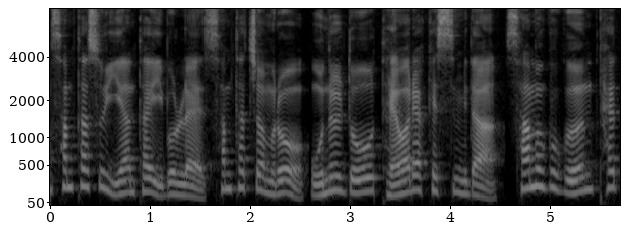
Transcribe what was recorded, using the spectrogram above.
3타수 2안타 2볼넷 3타 점으로 오늘도 대활약했습니다. 사무국은 팻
